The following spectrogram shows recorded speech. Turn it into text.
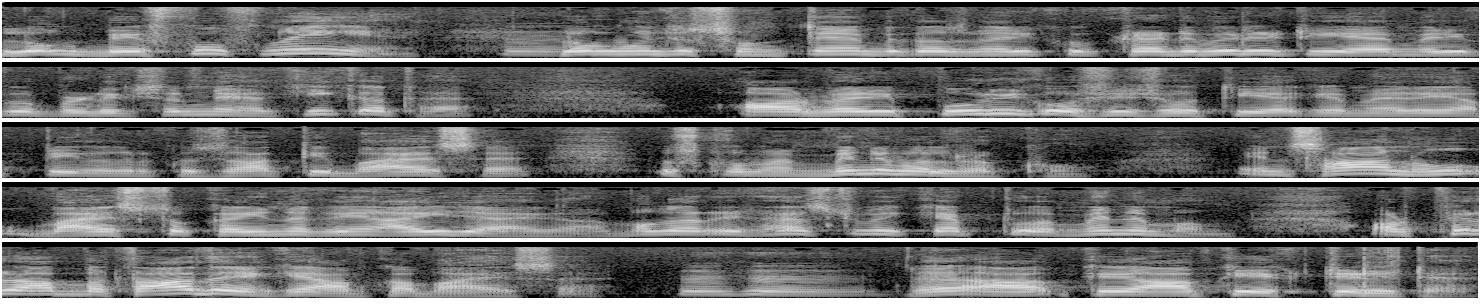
लोग बेवकूफ़ नहीं हैं। लोग मुझे सुनते हैं बिकॉज़ मेरी कोई क्रेडिबिलिटी है मेरी कोई प्रोडिक्शन में हकीकत है। और मेरी पूरी कोशिश होती है कि मेरे अपनी अगर कोई ज़ाती बायस है उसको मैं मिनिमल रखूँ। इंसान हूँ बायस तो कहीं ना कहीं आ ही जाएगा मगर it has to be kept to a minimum और फिर आप बता दें कि आपका बायस है। हम्म, आपके आपकी एक टिल्ट है।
